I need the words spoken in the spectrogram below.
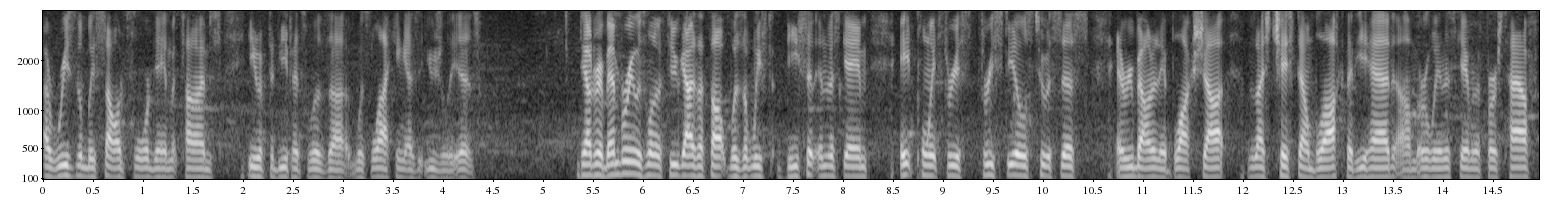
a, a, reasonably solid floor game at times, even if the defense was uh, was lacking as it usually is. DeAndre Bembry was one of the few guys I thought was at least decent in this game. Eight points, three, three steals, two assists, a rebound, and a block shot. It was a nice chase down block that he had um, early in this game in the first half.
